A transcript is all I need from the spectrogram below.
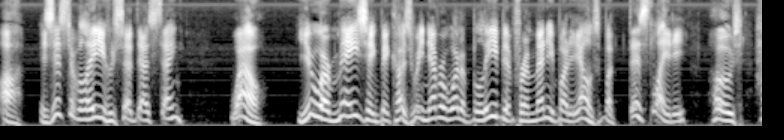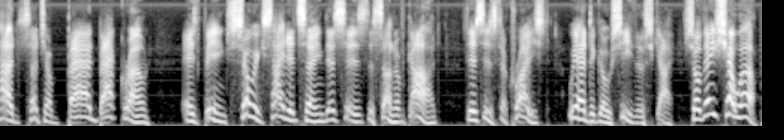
uh, is this the lady who said that thing? Wow, you are amazing because we never would have believed it from anybody else. But this lady who's had such a bad background is being so excited saying this is the Son of God, this is the Christ. We had to go see this guy. So they show up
